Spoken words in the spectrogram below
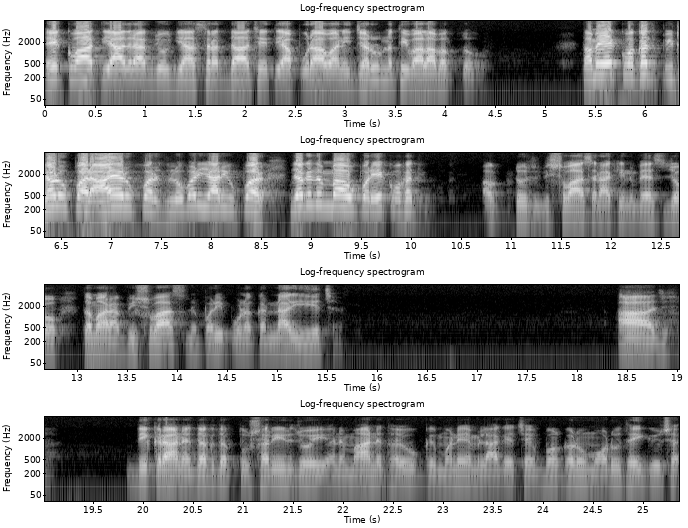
એક વાત યાદ રાખજો, જ્યાં શ્રદ્ધા છે ત્યાં પુરાવાની જરૂર નથી વાલા ભક્તો. તમે એક વખત પીઠળ ઉપર, આયર ઉપર, લોબડિયારી ઉપર, જગદંબા ઉપર એક વખત અટૂટ વિશ્વાસ રાખીને બેસજો. તમારા વિશ્વાસને પરિપૂર્ણ કરનારી એ છે. આજ દીકરાને ધગધગતું શરીર જોઈ અને માને થયું કે મને એમ લાગે છે ઘણું મોડું થઈ ગયું છે.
